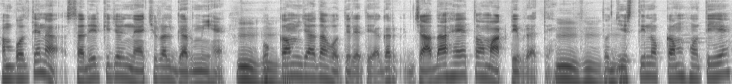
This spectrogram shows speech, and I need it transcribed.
हम बोलते हैं ना शरीर की जो नेचुरल गर्मी है हम्म, वो हम्म। कम ज़्यादा होती रहती है अगर ज़्यादा है तो हम एक्टिव रहते हम्म, हैं। हम्म, तो जिस दिन वो कम होती है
